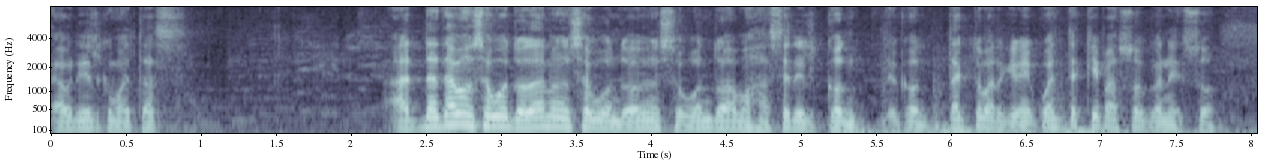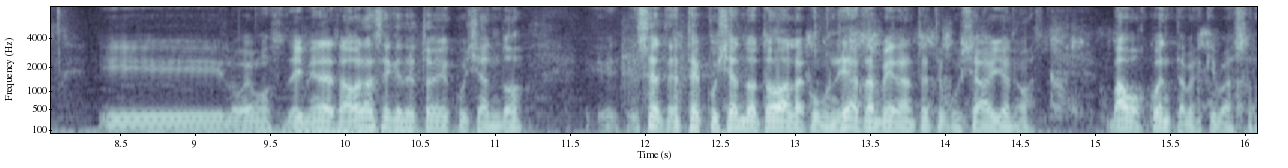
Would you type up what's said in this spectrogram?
Gabriel, ¿cómo estás? Ah, dame un segundo, dame un segundo, dame un segundo. Vamos a hacer el contacto para que me cuentes qué pasó con eso y lo vemos de inmediato. Ahora sé que te estoy escuchando. Eh, se te está escuchando toda la comunidad también, antes te escuchaba yo nomás. Vamos, cuéntame, ¿qué pasó?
